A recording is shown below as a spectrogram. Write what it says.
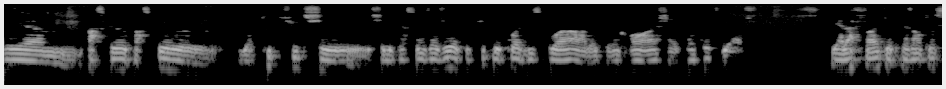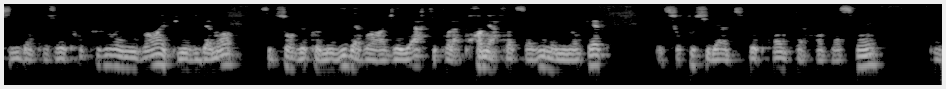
et euh, parce que parce que il y a tout de suite chez, chez les personnes âgées, il y a tout de suite le poids de l'histoire avec un grand H, avec un petit H. Et à la fin qui est présente aussi, donc je le trouve toujours émouvant. Et puis évidemment, c'est une source de comédie d'avoir un vieillard qui pour la première fois de sa vie mène une enquête, et surtout s'il est un petit peu prompt à fantasmer, on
